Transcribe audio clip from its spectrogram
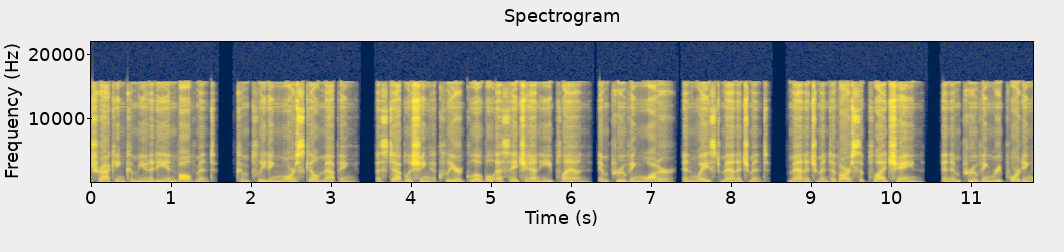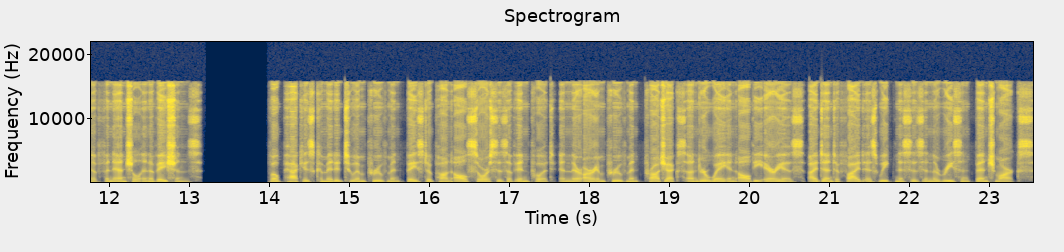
tracking community involvement, completing more skill mapping, establishing a clear global SHNE plan, improving water and waste management, management of our supply chain, and improving reporting of financial innovations. Vopak is committed to improvement based upon all sources of input and there are improvement projects underway in all the areas identified as weaknesses in the recent benchmarks.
